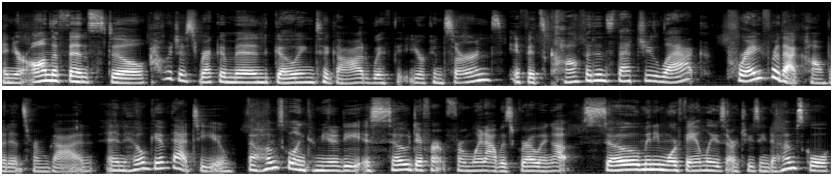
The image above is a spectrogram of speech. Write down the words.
and you're on the fence still, I would just recommend going to God with your concerns. If it's confidence that you lack, Pray for that confidence from God, and He'll give that to you. The homeschooling community is so different from when I was growing up. So many more families are choosing to homeschool,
